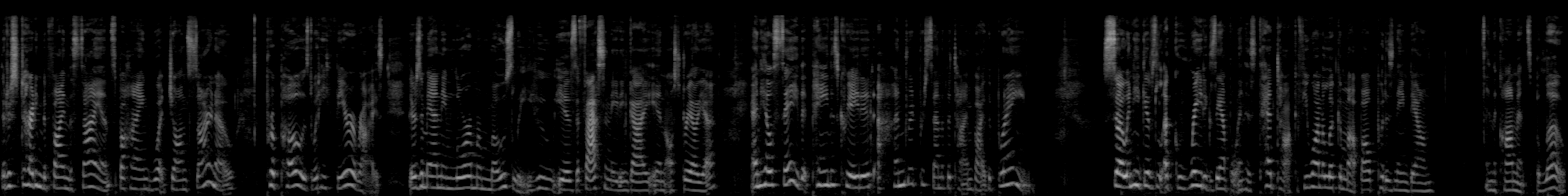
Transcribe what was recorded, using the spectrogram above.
that are starting to find the science behind what John Sarno proposed, what he theorized. There's a man named Lorimer Moseley who is a fascinating guy in Australia, and he'll say that pain is created 100% of the time by the brain. So, and he gives a great example in his TED Talk. If you want to look him up, I'll put his name down in the comments below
